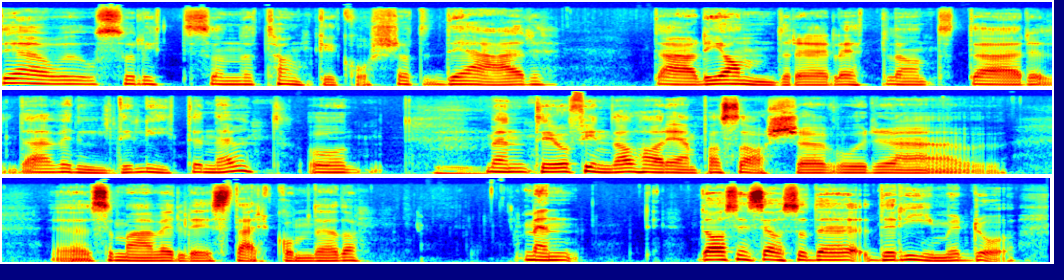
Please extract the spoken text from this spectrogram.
det er jo også litt sånn tankekors, at det er, det er de andre eller et eller annet. Det er, det er veldig lite nevnt. Og, Men Theo Findal har en passasje hvor, eh, eh, som er veldig sterk om det, da. Men da syns jeg også det, det rimer eh,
